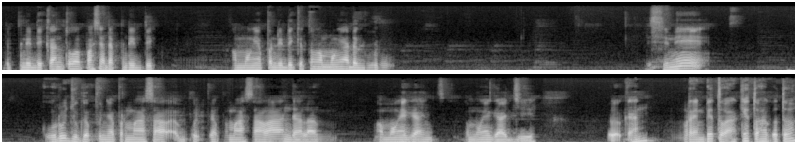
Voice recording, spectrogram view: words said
di pendidikan tuh pasti ada pendidik ngomongnya pendidik itu ngomongnya ada guru. Di sini guru juga punya permasalahan punya permasalahan dalam ngomongnya gaji ngomongnya gaji. Tuh kan merempet tuh akhir tuh aku tuh.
